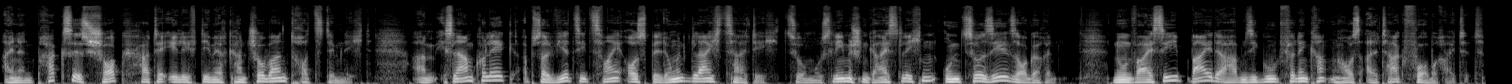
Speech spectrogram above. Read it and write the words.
Einen Praxisschock hatte Elif Demirkan Çoban trotzdem nicht. Am Islamkolleg absolviert sie zwei Ausbildungen gleichzeitig, zur muslimischen Geistlichen und zur Seelsorgerin. Nun weiß sie, beide haben sie gut für den Krankenhausalltag vorbereitet.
